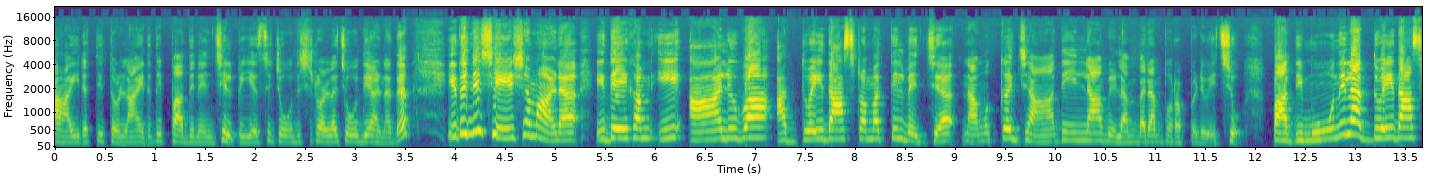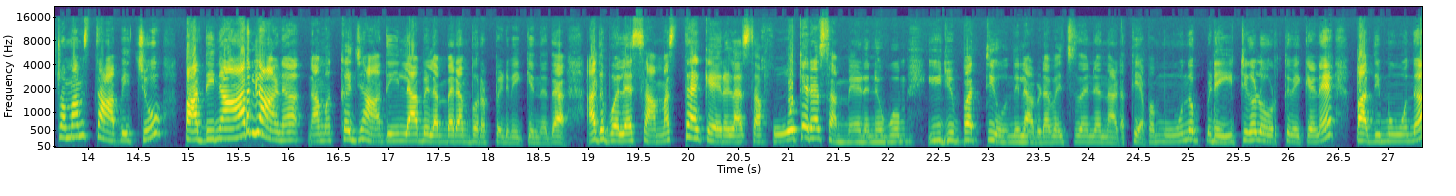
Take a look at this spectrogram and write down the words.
ആയിരത്തി തൊള്ളായിരത്തി പതിനഞ്ചിൽ പി എസ് സി ചോദിച്ചിട്ടുള്ള ചോദ്യമാണത്. ഇതിന് ശേഷമാണ് ഇദ്ദേഹം ഈ ആലുവ അദ്വൈതാശ്രമത്തിൽ വെച്ച് നമുക്ക് ജാതിയില്ലാ വിളംബരം പുറപ്പെടുവിച്ചു. പതിമൂന്നിൽ അദ്വൈത അദ്വൈതാശ്രമം സ്ഥാപിച്ചു. പതിനാറിലാണ് നമുക്ക് ജാതിയില്ല വിളംബരം പുറപ്പെടുവിക്കുന്നത്. അതുപോലെ സമസ്ത കേരള സഹോദര സമ്മേളനവും ഇരുപത്തിയൊന്നിൽ അവിടെ വെച്ച് തന്നെ നടത്തി. അപ്പം മൂന്ന് ഡേറ്റുകൾ ഓർത്ത് വെക്കണേ. പതിമൂന്ന്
